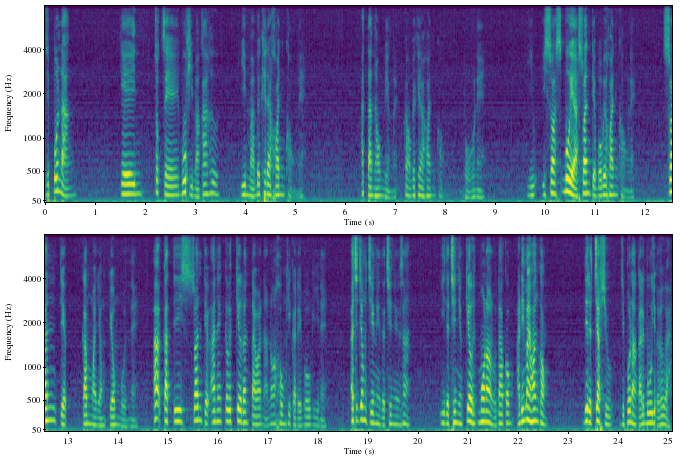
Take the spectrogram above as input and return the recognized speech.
日本人加因足济武器嘛较好，伊嘛要起来反抗诶。啊，单方面诶，敢有要起来反抗？无呢。伊伊选尾啊，选择无要反抗咧，选择甘愿用中文呢。啊，家己选择安尼，搁要叫咱台湾人拢放弃家己武器呢？啊，即种情形着亲像啥？伊着亲像叫莫纳鲁达讲：啊，你莫反抗，你着接受日本人甲你侮辱就好啊。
